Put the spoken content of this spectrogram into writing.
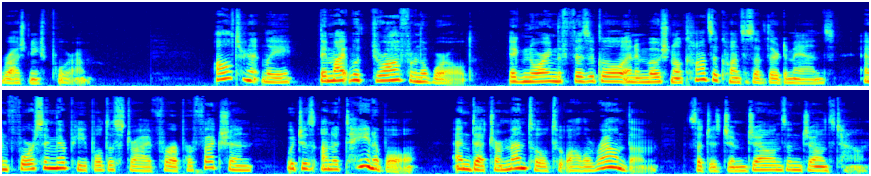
Rajneeshpuram. Alternately, they might withdraw from the world, ignoring the physical and emotional consequences of their demands and forcing their people to strive for a perfection which is unattainable and detrimental to all around them, such as Jim Jones and Jonestown.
